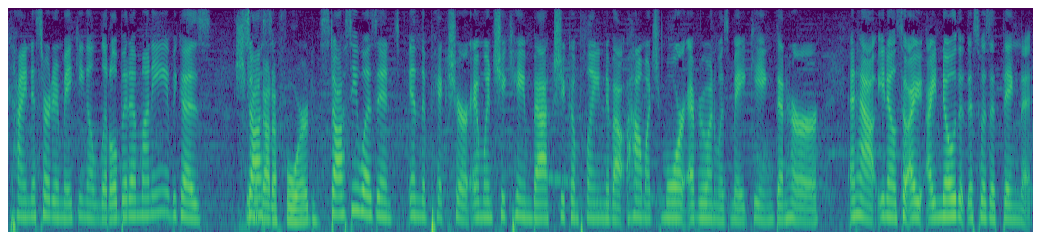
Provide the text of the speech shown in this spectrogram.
kind of started making a little bit of money because She got a Ford. Stassi wasn't in the picture, and when she came back, she complained about how much more everyone was making than her, and how you know. So I I know that this was a thing that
